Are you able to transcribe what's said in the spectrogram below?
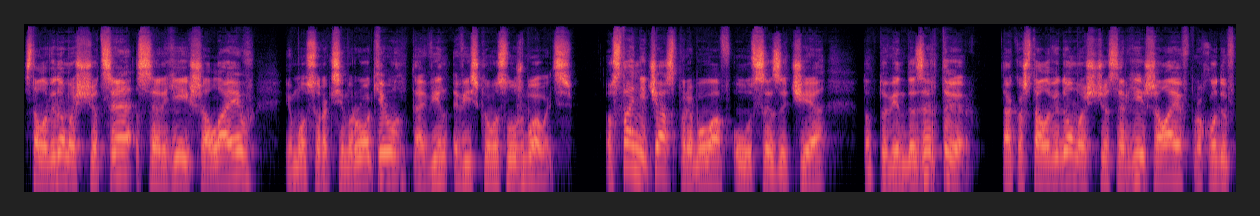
Стало відомо, що це Сергій Шалаєв, йому 47 років, та він військовослужбовець. Останній час перебував у СЗЧ, тобто він дезертир. Також стало відомо, що Сергій Шалаєв проходив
